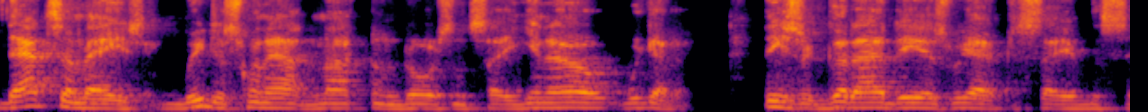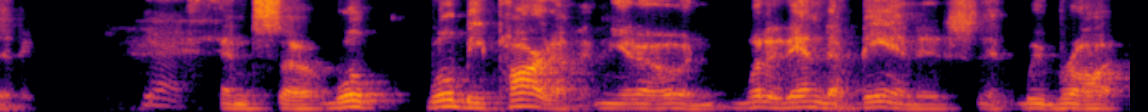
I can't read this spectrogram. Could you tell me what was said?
that's amazing. We just went out and knocked on doors and say, you know, we got to, these are good ideas. We have to save the city. Yes. And so we'll we'll be part of it, you know. And what it ended up being is that we brought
